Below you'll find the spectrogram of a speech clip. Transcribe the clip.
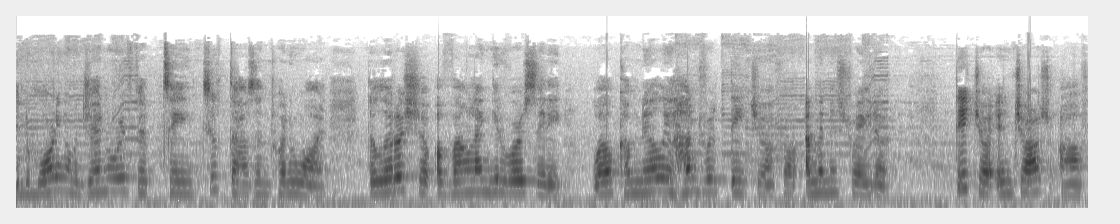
In the morning of January 15, 2021, the leadership of Van Lang University welcomed nearly 100 teachers from administrator, teacher in charge of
